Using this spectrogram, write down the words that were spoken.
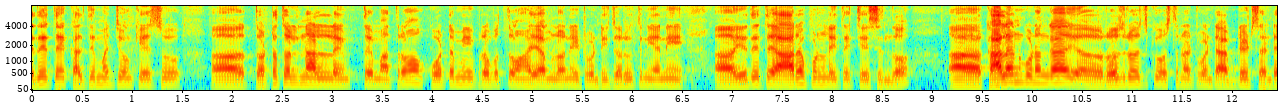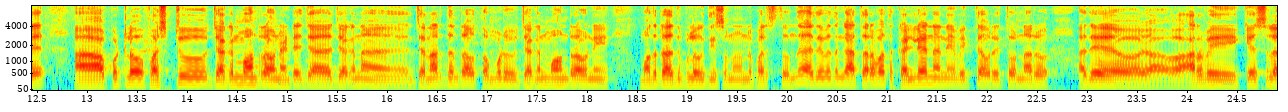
ఏదైతే కల్తీ మద్యం కేసు తొట్టతొలి నాళ్ళైతే మాత్రం కూటమి ప్రభుత్వం హయాంలోనే ఇటువంటివి జరుగుతున్నాయని ఏదైతే ఆరోపణలు అయితే చేసిందో కాలానుగుణంగా రోజు రోజుకి వస్తున్నటువంటి అప్డేట్స్ అంటే అప్పట్లో ఫస్ట్ జగన్మోహన్ రావుని అంటే జ జగన్ జనార్దన్ రావు తమ్ముడు జగన్మోహన్ రావుని మొదట అదుపులోకి తీసుకున్న పరిస్థితి ఉంది. అదేవిధంగా ఆ తర్వాత కళ్యాణ్ అనే వ్యక్తి ఎవరైతే ఉన్నారో అదే అరవై కేసుల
